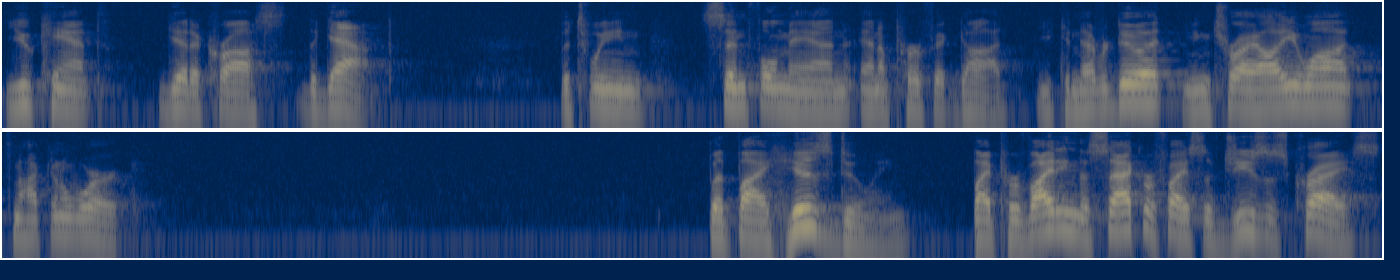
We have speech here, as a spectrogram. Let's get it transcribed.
you can't get across the gap between sinful man and a perfect God. You can never do it. You can try all you want, it's not going to work. But by his doing, by providing the sacrifice of Jesus Christ,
